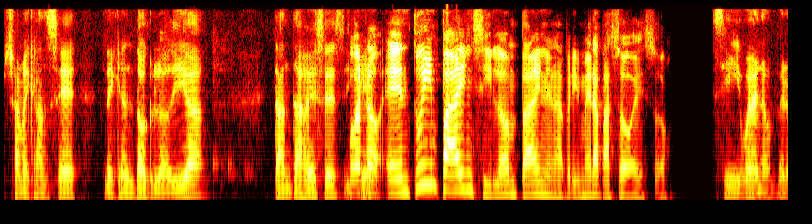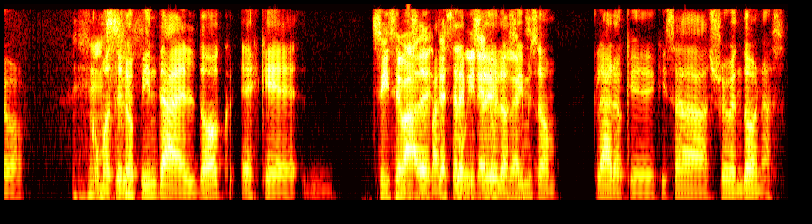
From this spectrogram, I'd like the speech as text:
ya me cansé de que el doc lo diga tantas veces. bueno, en Twin Pines y Long Pine en la primera pasó eso. Sí, bueno, pero como te lo pinta el doc, es que... Sí, se va de, el episodio de Los Simpsons claro, que quizás llueven donas.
